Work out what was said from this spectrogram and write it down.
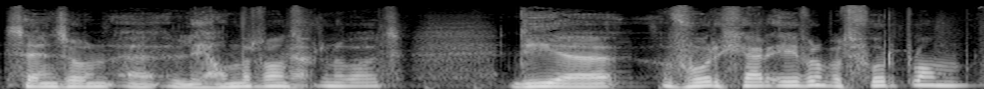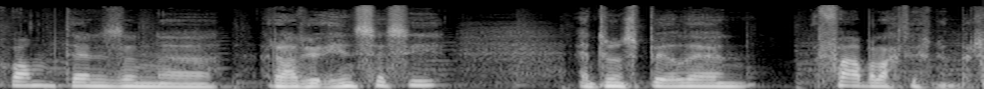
zijn zoon Leander van het Ja. Groene Woud. Die eh, vorig jaar even op het voorplan kwam tijdens een eh, Radio 1-sessie. En toen speelde hij een fabelachtig nummer.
